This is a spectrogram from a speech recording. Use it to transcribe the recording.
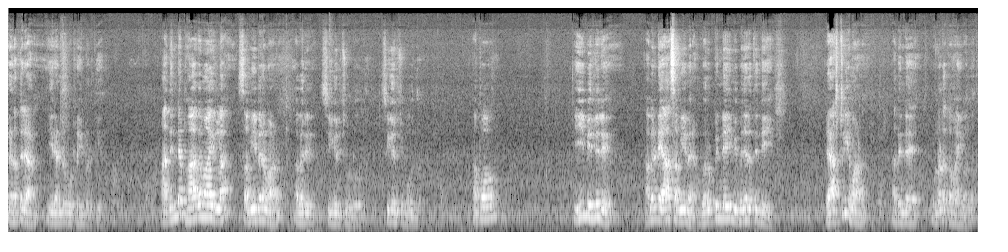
ഗണത്തിലാണ് ഈ രണ്ട് കൂട്ടരെയും പെടുത്തിയത്. അതിന്റെ ഭാഗമായുള്ള സമീപനമാണ് അവർ സ്വീകരിച്ചു കൊണ്ടുപോകുന്നത് സ്വീകരിച്ചു പോകുന്നത്. അപ്പോൾ ഈ ബില്ലിൽ അവരുടെ ആ സമീപനം വെറുപ്പിന്റെയും വിഭജനത്തിന്റെയും രാഷ്ട്രീയമാണ് അതിന്റെ ഉള്ളടക്കമായി വന്നത്.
